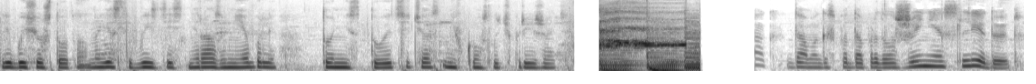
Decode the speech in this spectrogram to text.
либо еще что-то. Но если вы здесь ни разу не были, то не стоит сейчас ни в коем случае приезжать. Так, дамы и господа, продолжение следует.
